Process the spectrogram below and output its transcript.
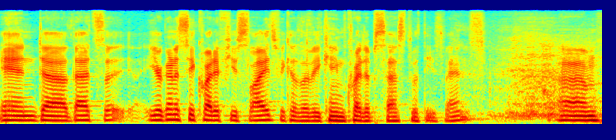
And uh, that's, uh, you're going to see quite a few slides because I became quite obsessed with these vents. Um,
